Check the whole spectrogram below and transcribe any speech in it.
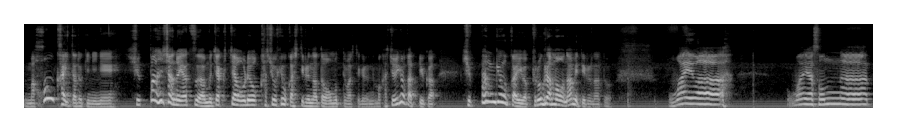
まあ、本書いた時にね、出版社のやつはむちゃくちゃ俺を過小評価してるなとは思ってましたけどね、まあ、過小評価っていうか、出版業界はプログラマーを舐めてるなと。お前は、お前はそんな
